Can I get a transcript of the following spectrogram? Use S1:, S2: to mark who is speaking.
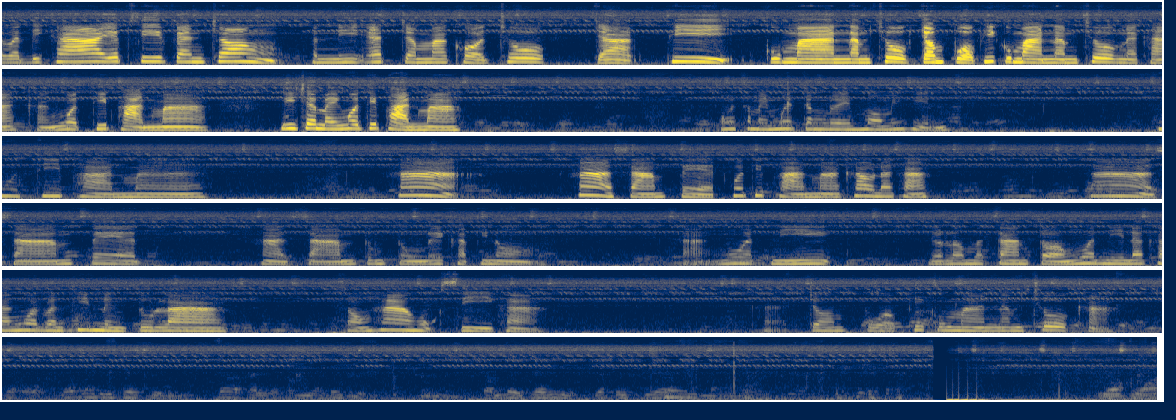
S1: สวัสดีค่ะ FC แฟนช่อง วันนี้แอดจะมาขอโชคจากพี่กุมารนำโชค จอมปลวกพี่กุมารนำโชคนะคะค่ะงวดที่ผ่านมา นี่ใช่ไหมงวดที่ผ่านมา โอ้ยทำไมมืดจังเลยมองไม่เห็น งวดที่ผ่านมาห้าห้าสามแปดงวดที่ผ่านมาเข้านะคะห้าสามแปดหาสามตรงๆเลยค่ะพี่น้องค่ะงวดนี้ เดี๋ยวเรามาตามต่องวดนี้นะคะ งวดวันที่หนึ่งตุลาสองห้าหกสี่ค่ะ ค่ะ จอมปลวกพี่กุมารนำโชคค่ะ
S2: หัว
